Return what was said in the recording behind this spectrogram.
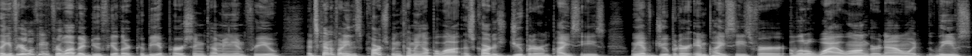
like if you're looking for love, I do feel there could be a person coming in for you. It's kind of funny. This card's been coming up a lot. This card is Jupiter in Pisces. We have Jupiter in Pisces for a little while longer now. It leaves,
